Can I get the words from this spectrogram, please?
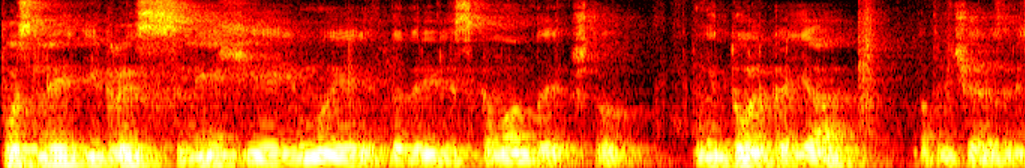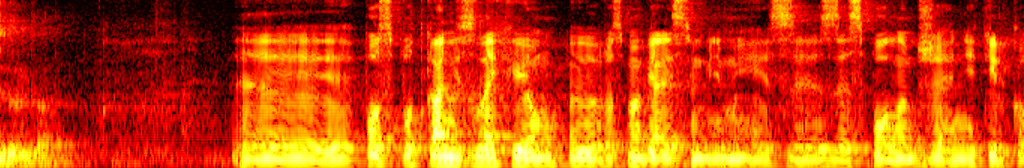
После игры с Лехией мы договорились с командой, что не только я отвечаю за результат. Е, по спотканню з Лехієм е, розмовлялися ми з зесполем, що не тільки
